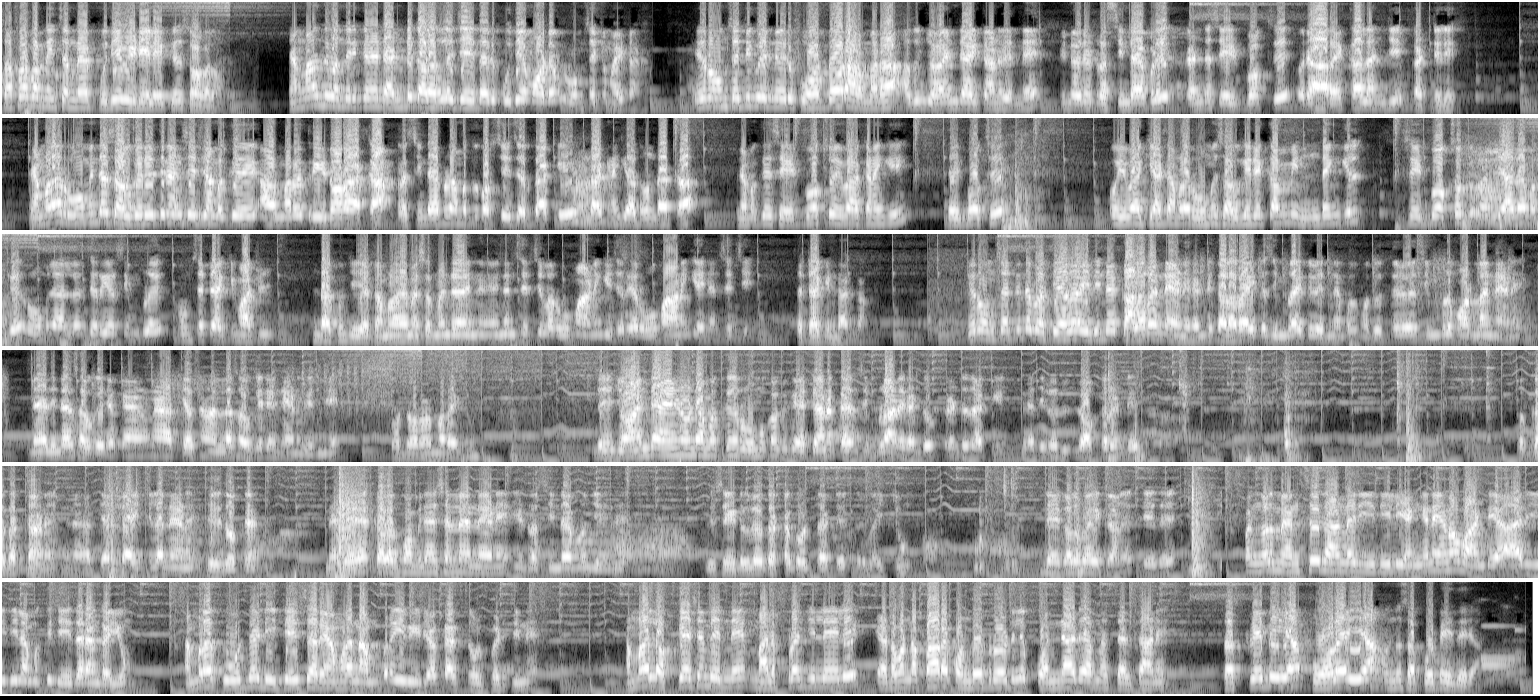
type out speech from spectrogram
സഫ ഫർണിച്ചറിന്റെ പുതിയ വീഡിയോയിലേക്ക് സ്വാഗതം. ഞങ്ങൾ ഇന്ന് വന്നിരിക്കുന്ന രണ്ട് കളറിൽ ചെയ്ത ഒരു പുതിയ മോഡൽ റൂം സെറ്റുമായിട്ടാണ്. ഈ റൂം സെറ്റിക്ക് വരുന്ന ഒരു ഫോർ ഡോർ അമറ അതും ജോയിന്റ് ആയിട്ടാണ് വരുന്നത്. പിന്നെ ഒരു ഡ്രസ്സിംഗ് ടേബിൾ രണ്ട് സൈഡ് ബോക്സ് ഒരു ആറേക്കാൽ അഞ്ച് കട്ടിൽ നമ്മളെ റൂമിന്റെ സൗകര്യത്തിനനുസരിച്ച് നമുക്ക് അമറ ത്രീ ഡോർ ആക്കാം. ഡ്രസ്സിംഗ് ടേബിൾ നമുക്ക് കുറച്ച് ചെറുതാക്കി ഉണ്ടാക്കണമെങ്കിൽ അതും ഉണ്ടാക്കാം. നമുക്ക് സൈഡ് ബോക്സ് ഒഴിവാക്കണമെങ്കിൽ സൈഡ് ബോക്സ് ഒഴിവാക്കിയായിട്ട് നമ്മളെ റൂം സൗകര്യം കമ്മി ഉണ്ടെങ്കിൽ സൈഡ് ബോക്സ് ഒക്കെ ഇല്ലാതെ നമുക്ക് റൂമിൽ നല്ലൊരു ചെറിയ സിമ്പിൾ റൂം സെറ്റ് ആക്കി മാറ്റി ഉണ്ടാക്കും ചെയ്യാം നമ്മളെ മെഷർമെന്റ് അതിനനുസരിച്ചുള്ള റൂം ആണെങ്കിൽ ചെറിയ റൂം ആണെങ്കിൽ അതിനനുസരിച്ച് സെറ്റാക്കി ഉണ്ടാക്കാം. ഈ റൂം സെറ്റിന്റെ പ്രത്യേകത ഇതിന്റെ കളർ തന്നെയാണ്. രണ്ട് കളറായിട്ട് സിമ്പിൾ ആയിട്ട് വരുന്നത്. അപ്പൊ മൊത്തത്തിൽ ഒരു സിമ്പിൾ മോഡൽ തന്നെയാണ്. പിന്നെ ഇതിന്റെ സൗകര്യമൊക്കെ ആണെങ്കിൽ അത്യാവശ്യം നല്ല സൗകര്യം തന്നെയാണ് വരുന്നത്. ഫോട്ടോറമറായിട്ടും ഇത് ജോയിന്റ് ആയതുകൊണ്ട് നമുക്ക് റൂമൊക്കെ കയറ്റാനൊക്കെ സിമ്പിൾ ആണ്. രണ്ടും രണ്ട് ഇതാക്കി. പിന്നെ ഇതിലൊരു ലോക്കർ ഉണ്ട്. ഒക്കെ പിന്നെ അത്യാവശ്യം ഹൈറ്റിൽ തന്നെയാണ് ചെയ്തൊക്കെ പിന്നെ കളർ കോമ്പിനേഷനിൽ തന്നെയാണ് ഈ ഡ്രസ്സിംഗ് ടേബിളും ചെയ്തത്. ഈ സൈഡിൽ തട്ടൊക്കെ കൊടുത്തിട്ട് ഒരു വൈറ്റും ഇതേ കളറായിട്ടാണ് ചെയ്തത്. അപ്പൊ നിങ്ങൾ മെൻസ് കാണുന്ന രീതിയിൽ എങ്ങനെയാണോ വേണ്ടിയ ആ രീതിയിൽ നമുക്ക് ചെയ്തു തരാൻ കഴിയും. നമ്മളെ കൂടുതൽ ഡീറ്റെയിൽസ് അറിയാം. നമ്മളെ നമ്പർ ഈ വീഡിയോ ഒക്കെ ഉൾപ്പെടുത്തിന് നമ്മളെ ലൊക്കേഷൻ വരുന്നത് മലപ്പുറം ജില്ലയിൽ എടവണ്ണപ്പാറ കൊണ്ടോട്ട് റോഡിൽ പൊന്നാട് പറഞ്ഞ സ്ഥലത്താണ്. സബ്സ്ക്രൈബ് ചെയ്യുക ഫോളോ ചെയ്യുക ഒന്ന് സപ്പോർട്ട് ചെയ്ത് തരാം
